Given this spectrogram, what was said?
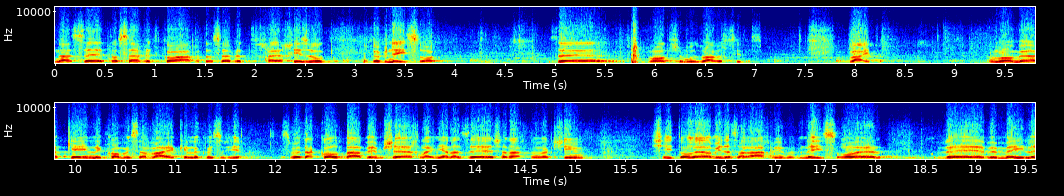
נעשה תוספת כוח ותוספת חיזוק בבני ישראל. זה וורד שמוסבר בחסידס. וייטר הוא אומר כן לקומס הוויה כן לקויסופיה זאת אומרת הכל בא בהמשך לעניין הזה שאנחנו מבקשים שיתעורר מידס הרחמים בבני ישראל ובמילא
